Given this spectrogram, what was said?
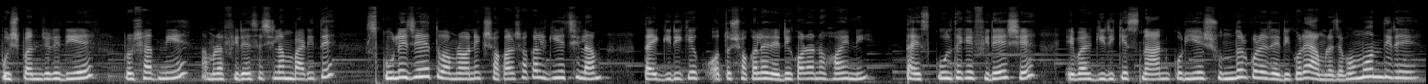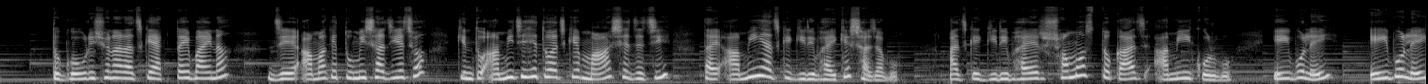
পুষ্পাঞ্জলি দিয়ে প্রসাদ নিয়ে আমরা ফিরে এসেছিলাম বাড়িতে। স্কুলে যেহেতু আমরা অনেক সকাল সকাল গিয়েছিলাম, তাই গিরিকে অত সকালে রেডি করানো হয়নি। তাই স্কুল থেকে ফিরে এসে এবার গিরিকে স্নান করিয়ে সুন্দর করে রেডি করে আমরা যাব মন্দিরে। তো গৌরী সোনার আজকে একটাই বায়না যে আমাকে তুমি সাজিয়েছ, কিন্তু আমি যেহেতু আজকে মা সেজেছি, তাই আমিই আজকে গিরি ভাইকে সাজাবো। আজকে গিরি ভাইয়ের সমস্ত কাজ আমিই করব। এই বলেই এই বলেই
